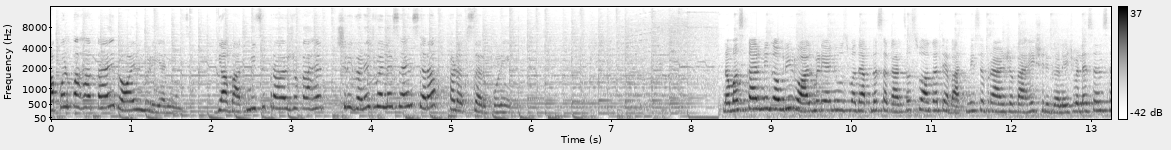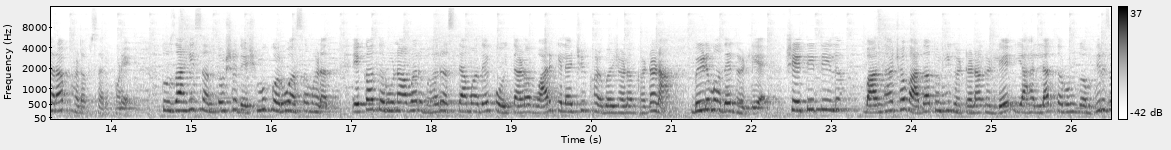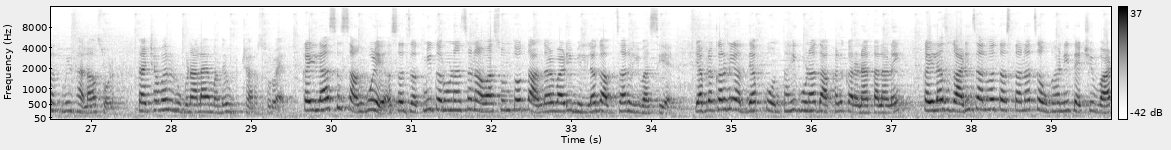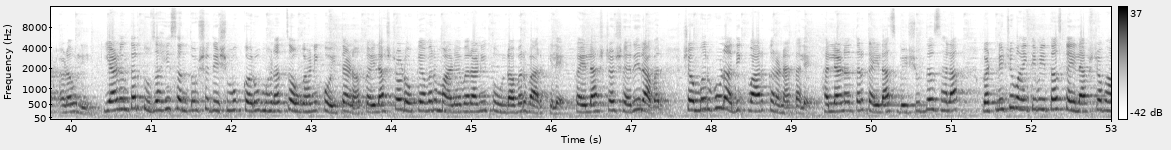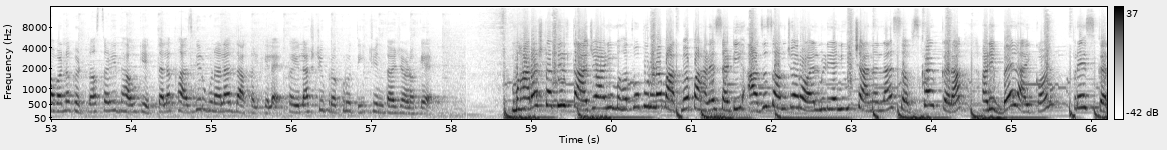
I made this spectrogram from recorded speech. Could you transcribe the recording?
आपण पाहत आहे रॉयल मीडिया न्यूज या बातमीचे प्रायोजक आहेत श्री गणेश वेलेस अँड सराफ हडपसर पुणे. नमस्कार मी गौरी. रॉयल मीडिया न्यूजमध्ये आपलं सगळ्यांचं स्वागत. या बातमीचे प्रायोजक आहे श्री गणेश वेलेसन सराफ हडपसर पुणे. तुझाही संतोष देशमुख करू असं म्हणत एका तरुणावर भर रस्त्यामध्ये कोयत्यानं वार केल्याची खळबळजनक घटना बीडमध्ये घडली आहे. शेतीतील बांधाच्या वादातून ही घटना घडली आहे. या हल्ल्यात तरुण गंभीर जखमी झाला असून त्याच्यावर रुग्णालयामध्ये उपचार सुरू आहेत. कैलास सांगुळे असं जखमी तरुणाचं नाव असून तो तांदळवाडी भिल्ल गावचा रहिवासी आहे. या प्रकरणी अद्याप कोणताही गुन्हा दाखल करण्यात आला नाही. कैलास गाडी चालवत असताना चौघांनी त्याची वाट अडवली. यानंतर तुझाही संतोष देशमुख करू म्हणत चौघांनी कोयत्यानं कैलासच्या डोक्यावर मानेवर आणि तोंडावर वार केले. कैलासच्या शरीरावर शंभरहून अधिक वार करण्यात आले. हल्ल्यानंतर कैलास बेशुद्ध झाला. घटनेची माहिती मिळताच कैलाशच्या भावानं घटनास्थळी धाव घेत त्याला खासगी रुग्णालयात दाखल केलाय. कैलाशची प्रकृती चिंताजनक आहे. महाराष्ट्रातील ताज्या आणि महत्त्वपूर्ण बातम्या पाहण्यासाठी आजच आमच्या रॉयल मीडिया न्यूज चॅनलला सबस्क्राईब करा आणि बेल आयकॉन प्रेस करा.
